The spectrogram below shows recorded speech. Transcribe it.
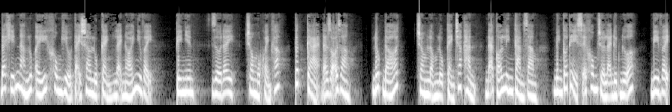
đã khiến nàng lúc ấy không hiểu tại sao Lục Cảnh lại nói như vậy. Tuy nhiên, giờ đây, trong một khoảnh khắc, tất cả đã rõ ràng. Lúc đó, trong lòng Lục Cảnh chắc hẳn đã có linh cảm rằng mình có thể sẽ không trở lại được nữa. Vì vậy,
